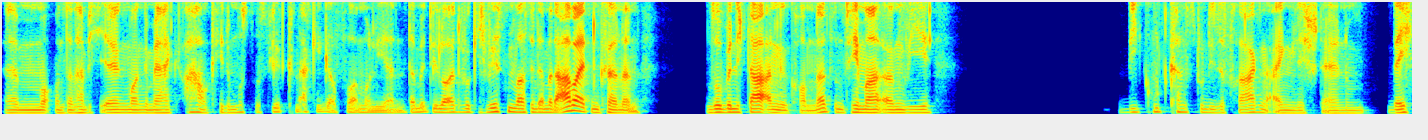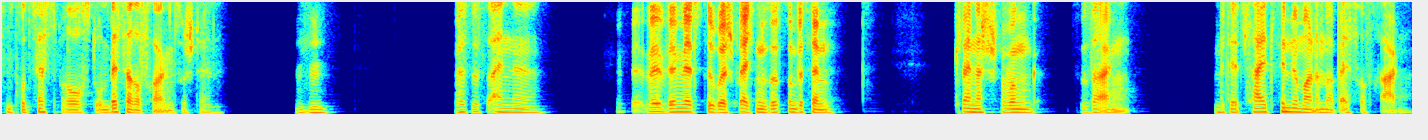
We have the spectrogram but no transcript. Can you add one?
Ähm, und dann habe ich irgendwann gemerkt, ah, okay, du musst das viel knackiger formulieren, damit die Leute wirklich wissen, was sie damit arbeiten können. Und so bin ich da angekommen, ne, zum Thema irgendwie, wie gut kannst du diese Fragen eigentlich stellen welchen Prozess brauchst du, um bessere Fragen zu stellen? Mhm. Was ist eine, wenn wir jetzt darüber sprechen, so ist so ein bisschen kleiner Schwung zu sagen, mit der Zeit findet man immer bessere Fragen.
